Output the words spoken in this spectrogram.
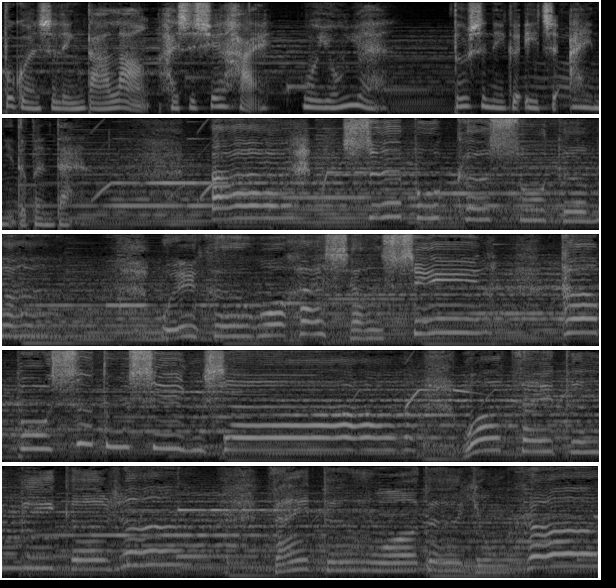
不管是林达浪还是薛海，我永远都是那个一直爱你的笨蛋。爱是不可数的吗？为何我还相信它不是独行侠？我在等一个人，在等我的永恒，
